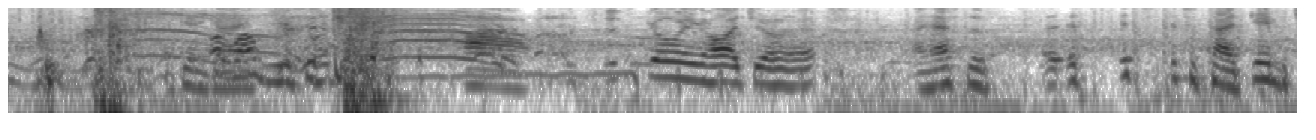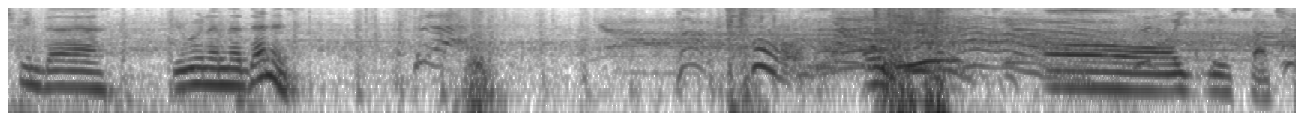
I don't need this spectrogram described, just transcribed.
Okay, Oh, well, guys. you do it. Ah, It's going hard, Johannes. I have to. uh, It's it's it's a tight game between the Jeroen and the Dennis. Oh, oh you such a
